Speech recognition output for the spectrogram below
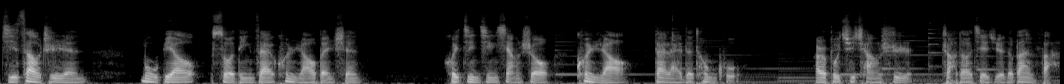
急躁之人，目标锁定在困扰本身，会尽情享受困扰带来的痛苦，而不去尝试找到解决的办法。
